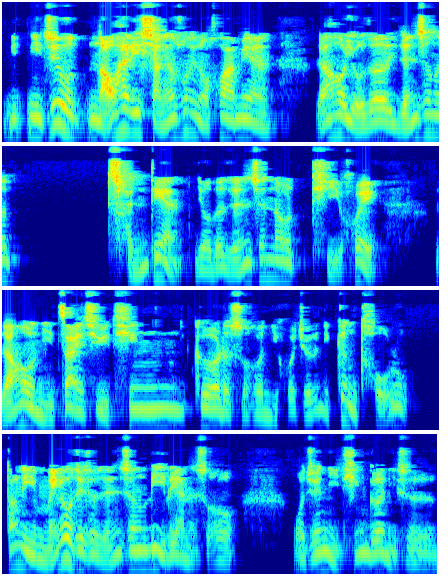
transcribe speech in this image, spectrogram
你你只有脑海里想象出那种画面，然后有着人生的沉淀，有的人生的体会，然后你再去听歌的时候，你会觉得你更投入。当你没有这些人生历练的时候，我觉得你听歌你是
